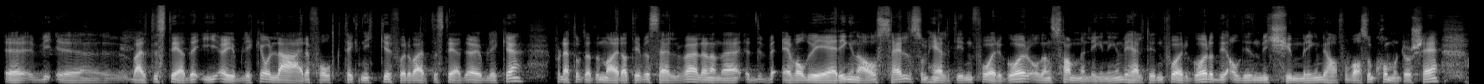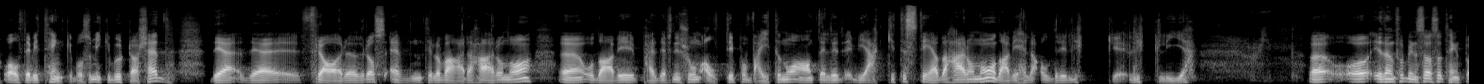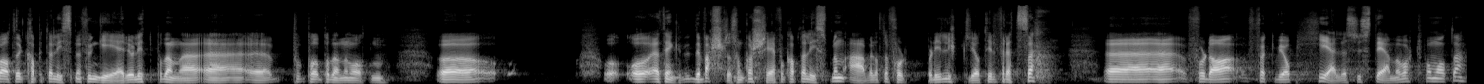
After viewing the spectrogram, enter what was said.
være til stede i øyeblikket og lære folk teknikker for å være til stede i øyeblikket. For nettopp dette narrativet selve, eller denne evalueringen av oss selv som hele tiden foregår, og den sammenligningen vi hele tiden foregår, og de, alle de bekymringene vi har for hva som kommer til å skje, og alt det vi tenker på som ikke burde ha skjedd, det, det frarøver oss evnen til å være her og nå. Eh, og da er vi per definisjon alltid på vei til noe annet, eller vi er ikke til stede her og nå. Da er vi heller aldri lykke, lykkelige. Eh, og I den forbindelse har jeg tenkt på at kapitalisme fungerer jo litt på denne, eh, eh, på, på, på denne måten. Og, og, jeg tenker Det verste som kan skje for kapitalismen, er vel at folk blir lykkelige og tilfredse. For da fucker vi opp hele systemet vårt. på en måte.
